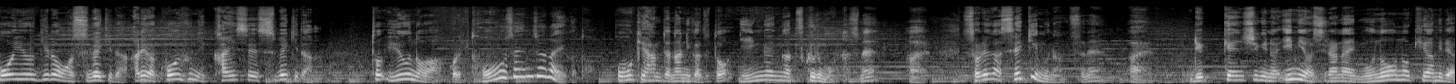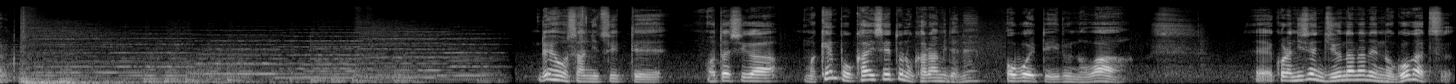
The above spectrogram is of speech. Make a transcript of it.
こういう議論をすべきだあるいはこういうふうに改正すべきだというのはこれ当然じゃないかと。法規範って何かというと人間が作るものなんですね、はい、それが責務なんですね、はい、立憲主義の意味を知らない無能の極みである。蓮舫さんについて私が、まあ、憲法改正との絡みでね覚えているのは、えー、これは2017年の5月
